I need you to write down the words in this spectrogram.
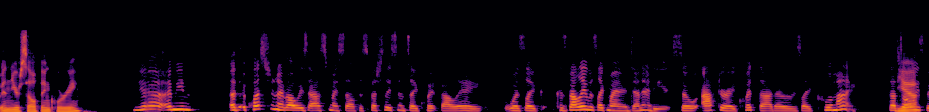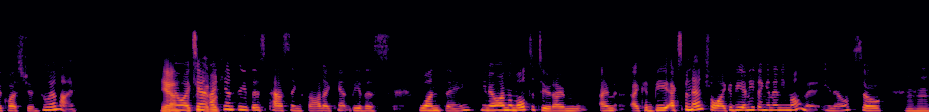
in your self inquiry. Yeah, I mean, a, a question I've always asked myself, especially since I quit ballet, was like, because ballet was like my identity. So after I quit that, I was like, who am I? That's yeah. always the question. Who am I? Yeah. You know, I can't I can't be this passing thought. I can't be this one thing. You know, I'm a multitude. I'm I'm I could be exponential. I could be anything in any moment, you know. So mm-hmm.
